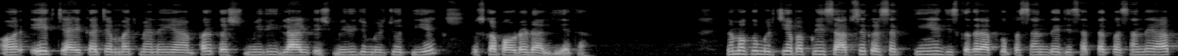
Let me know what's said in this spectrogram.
और एक चाय का चम्मच मैंने यहाँ पर कश्मीरी, लाल कश्मीरी जो मिर्च होती है, उसका पाउडर डाल दिया था। नमक और मिर्ची आप अपने हिसाब से कर सकती हैं। जिस कदर आपको पसंद है, जिस हद तक पसंद है आप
